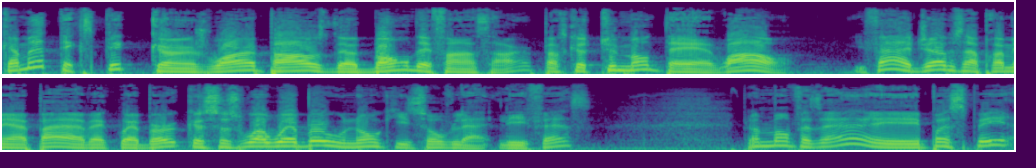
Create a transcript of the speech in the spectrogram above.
Comment t'expliques qu'un joueur passe de bon défenseur, parce que tout le monde était « Wow! » Il fait un job sa première paire avec Weber, que ce soit Weber ou non qui sauve les fesses. Puis là, le monde faisait, il est pas si pire.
